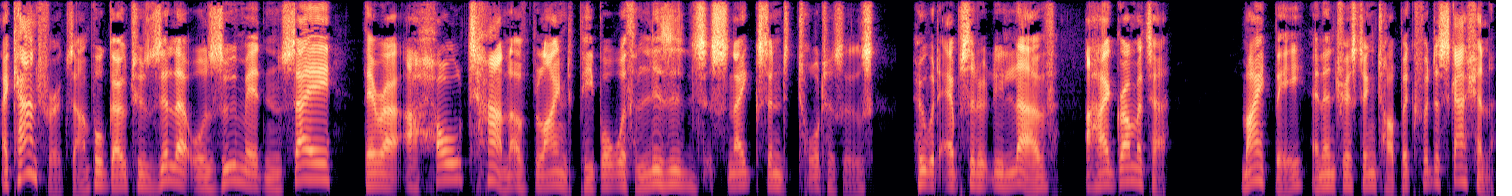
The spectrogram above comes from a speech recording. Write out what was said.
I can't, for example, go to Zilla or ZooMed and say there are a whole ton of blind people with lizards, snakes, and tortoises who would absolutely love a hygrometer might be an interesting topic for discussion.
